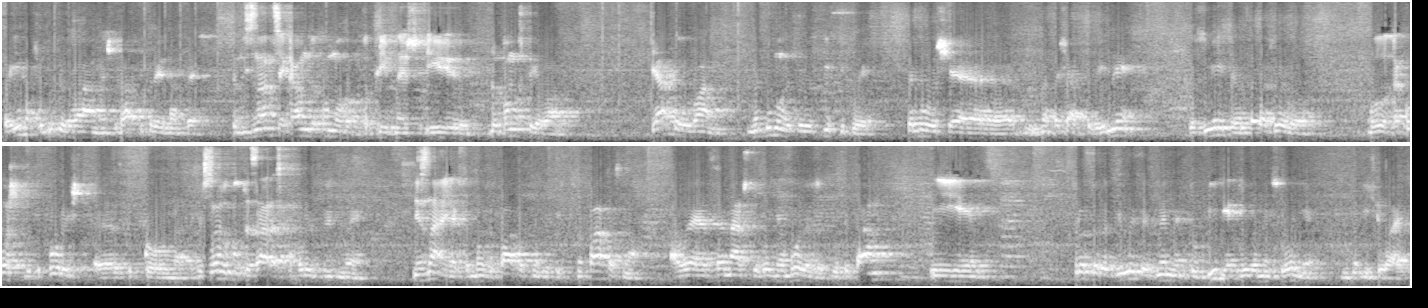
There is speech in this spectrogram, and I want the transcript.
приїхав, щоб бути з вами, щоб вас підтримати, Щоб дізнатися, яка вам допомога потрібна і допомогти. вам. Дякую вам. Ми думали, що ви всі втекли. Це було ще е, на початку війни. Розумієте, це важливо було також бути поруч е, з військовими. Важливо бути зараз поруч з людьми. Не знаю, як це може пафосно бути не пафосно, але це наш сьогодні обов'язок бути там і просто розділити з ними ту біль, яку вони сьогодні відчувають.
